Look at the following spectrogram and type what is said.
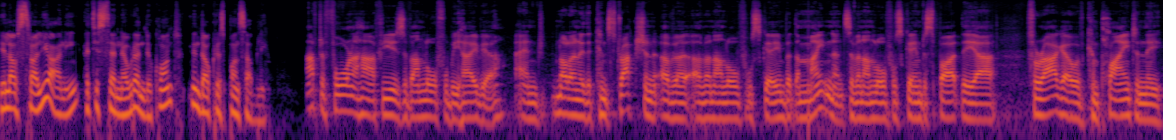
li l-Awstraljani qed jistennew rendikont minn dawk responsabbli. After four and a half years of unlawful behaviour, and not only the construction of, a, of, an unlawful scheme, but the maintenance of an unlawful scheme, despite the uh, farrago of complaint and the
